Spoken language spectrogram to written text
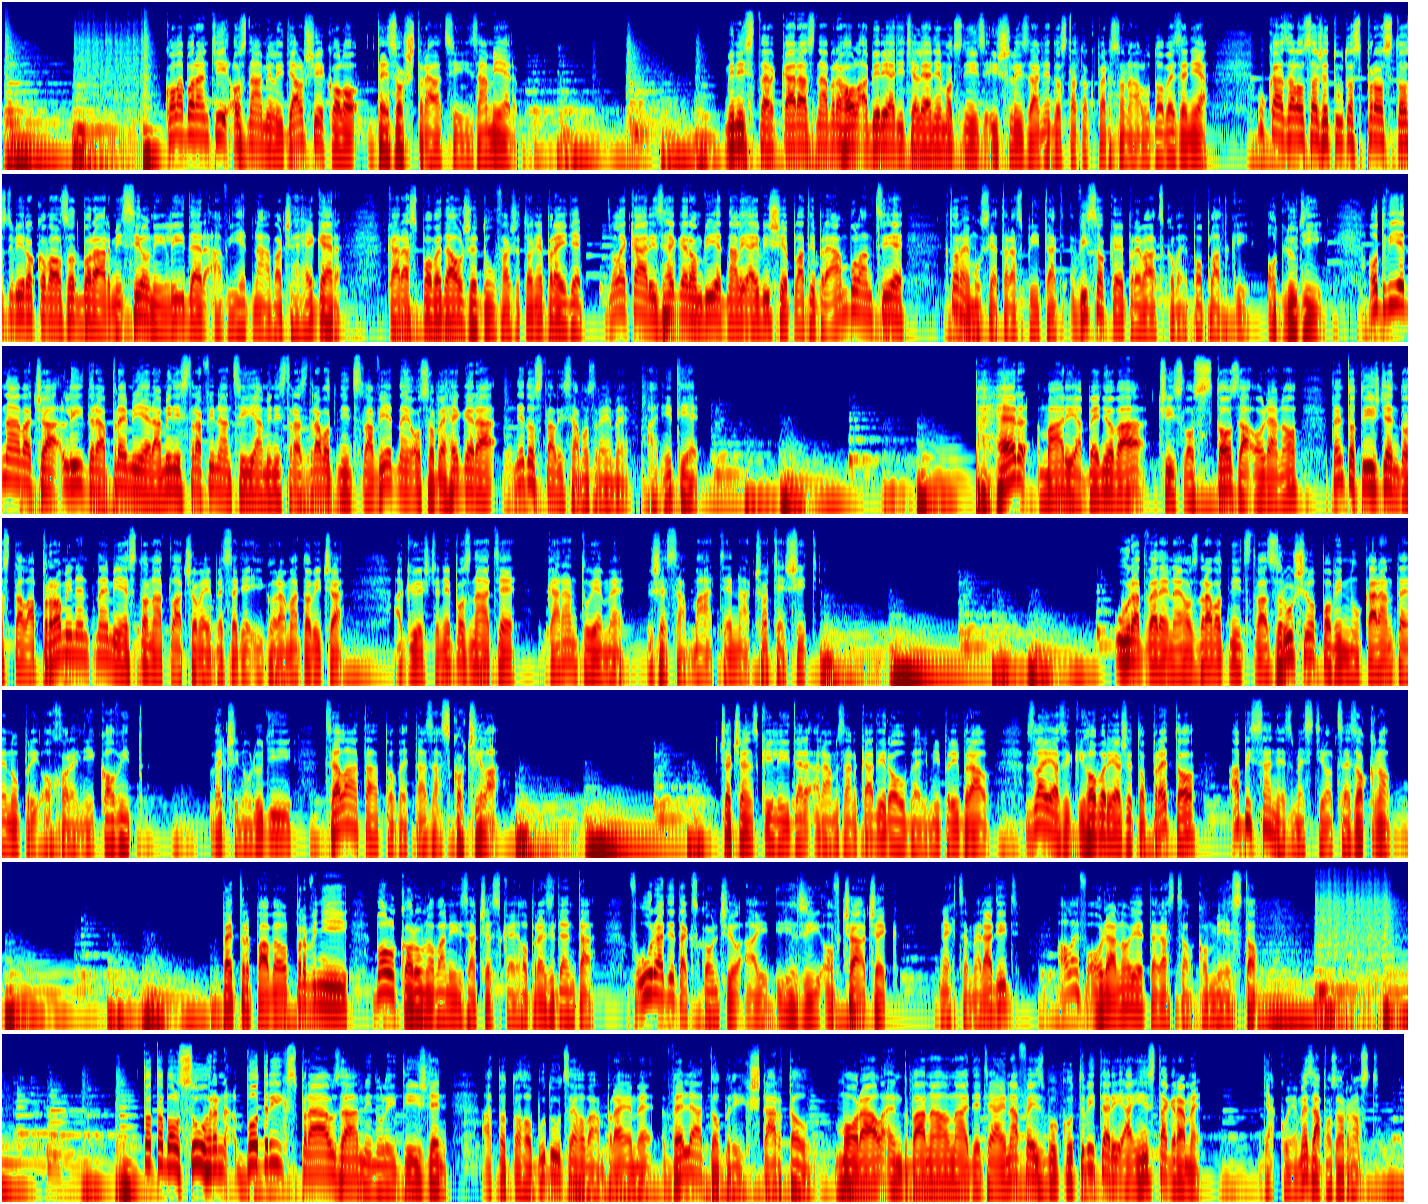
Kolaboranti oznámili ďalšie kolo dezoštrácií za mier. Minister Karas navrhol, aby riaditeľia nemocníc išli za nedostatok personálu do väzenia. Ukázalo sa, že túto sprostosť vyrokoval s odborármi silný líder a vyjednávač Heger. Karas povedal, že dúfa, že to neprejde. Lekári s Hegerom vyjednali aj vyššie platy pre ambulancie, ktoré musia teraz pýtať vysoké prevádzkové poplatky od ľudí. Od vyjednávača, lídra, premiéra, ministra financií a ministra zdravotníctva v jednej osobe Hegera nedostali samozrejme ani tie. Her Mária Beňová, číslo 100 za Oľano, tento týždeň dostala prominentné miesto na tlačovej besede Igora Matoviča. Ak ju ešte nepoznáte, garantujeme, že sa máte na čo tešiť. Úrad verejného zdravotníctva zrušil povinnú karanténu pri ochorení COVID. Väčšinu ľudí celá táto veta zaskočila. Čečenský líder Ramzan Kadyrov veľmi pribral. Zlé jazyky hovoria, že to preto, aby sa nezmestil cez okno. Petr Pavel I bol korunovaný za českého prezidenta. V úrade tak skončil aj Jiří Ovčáček. Nechceme radiť, ale v Oľano je teraz celkom miesto. Toto bol súhrn bodrých správ za minulý týždeň a do toho budúceho vám prajeme veľa dobrých štartov. Moral and Banal nájdete aj na Facebooku, Twitteri a Instagrame. Ďakujeme za pozornosť.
